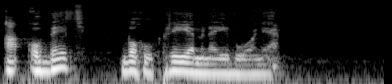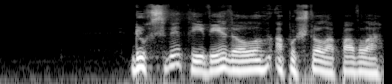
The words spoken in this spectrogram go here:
a obeď Bohu príjemnej vône. Duch Svetý viedol Apoštola Pavla,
